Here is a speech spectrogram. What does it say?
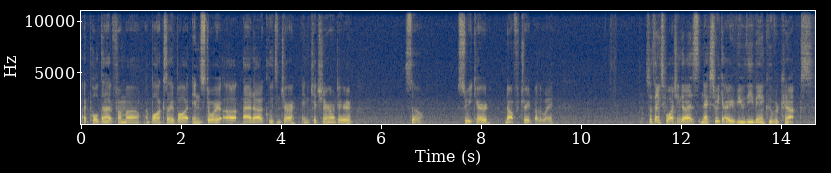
I pulled that from a, a box I bought in store uh, at uh, Char in Kitchener, Ontario. So, sweet card. Not for trade, by the way. So thanks for watching, guys. Next week I review the Vancouver Canucks.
